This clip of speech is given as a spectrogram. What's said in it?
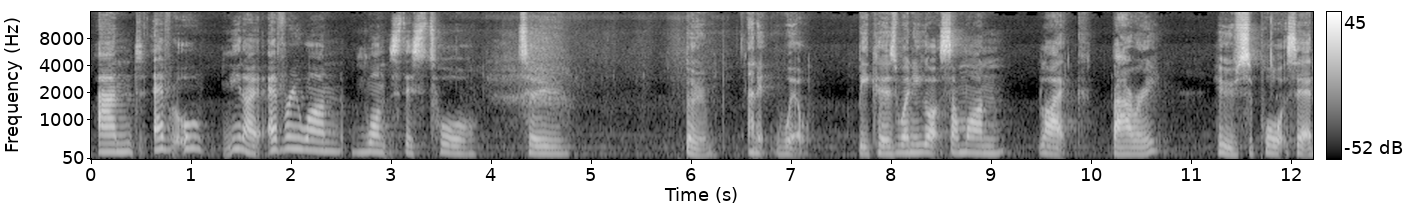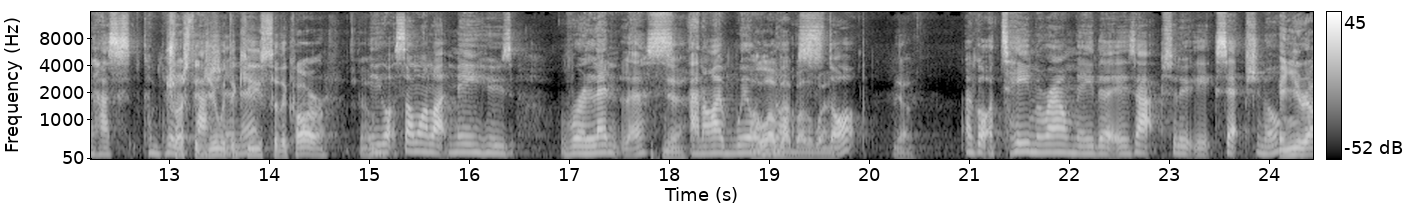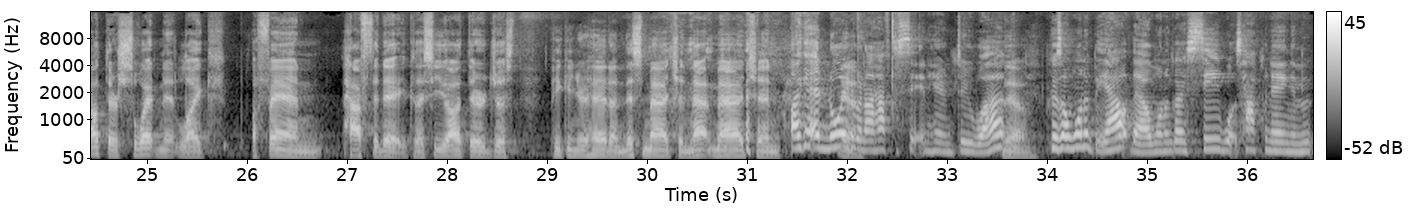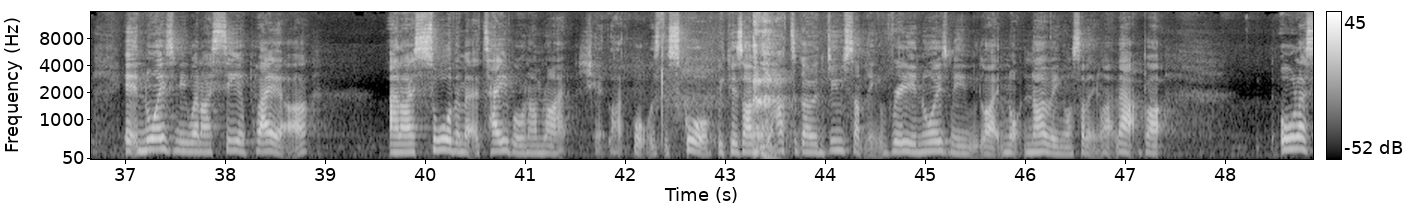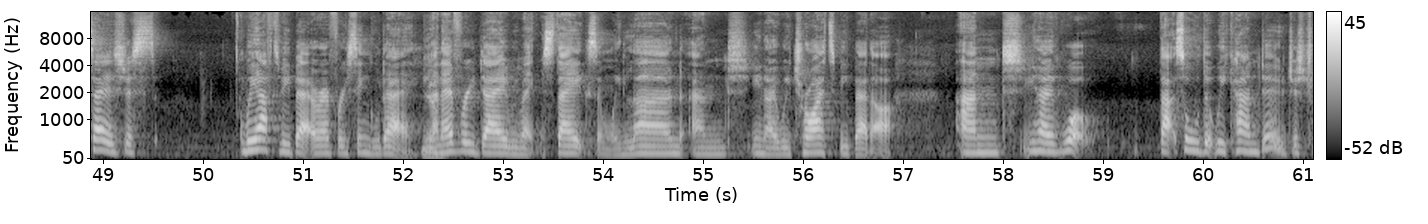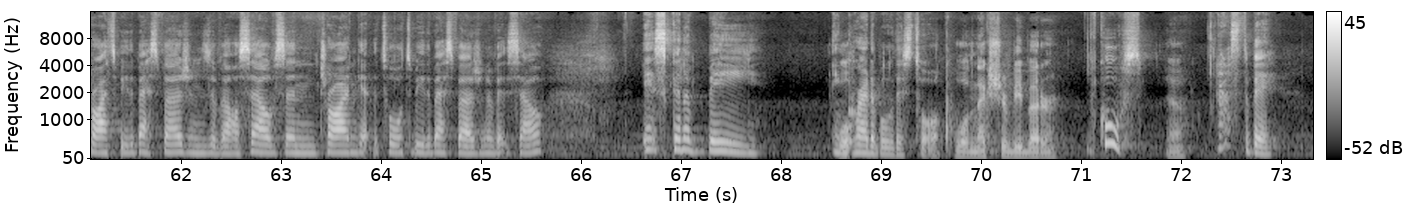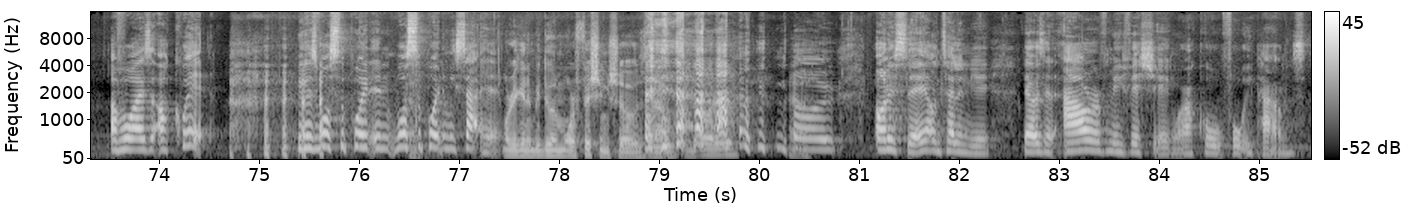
And every, all, you know, everyone wants this tour to boom, and it will. Because when you got someone like Barry who supports it and has complete Trusted you with the keys to the car. you know? you got someone like me who's relentless, Yeah. and I will I love not that, by the way. stop. Yeah. I've got a team around me that is absolutely exceptional. And you're out there sweating it like a fan half the day because I see you out there just peeking your head on this match and that match and I get annoyed Yeah. when I have to sit in here and do work Yeah. because I want to be out there. I want to go see what's happening, and it annoys me when I see a player and I saw them at a table and I'm like, shit, like what was the score? Because I've had to go and do something. It really annoys me, like not knowing or something like that. But all I say is just we have to be better every single day. Yeah. And every day we make mistakes and we learn and, you know, we try to be better. And, you know, what that's all that we can do. Just try to be the best versions of ourselves and try and get the tour to be the best version of itself. It's going to be incredible, this tour. will next year be better? Of course. Yeah. Has to be. Otherwise, I'll quit. because what's the point in what's the point in me sat here? Or are you going to be doing more fishing shows now? Is that what it is? No. Honestly, I'm telling you, there was an hour of me fishing where I caught 40 pounds.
